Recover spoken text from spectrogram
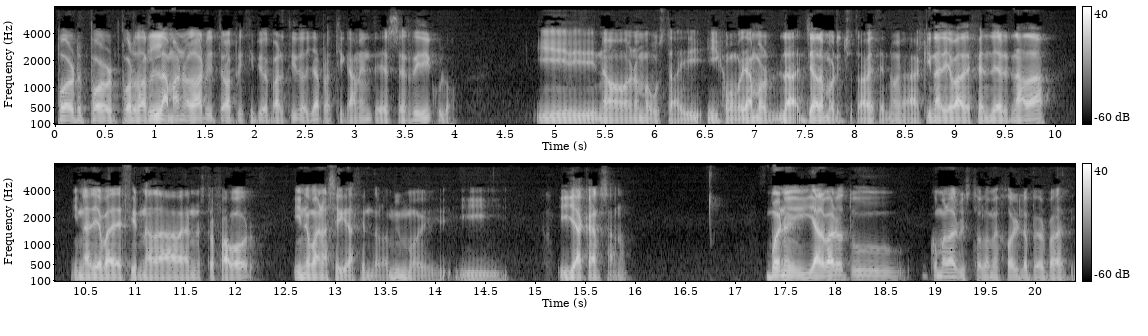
por, por, por, darle la mano al árbitro al principio del partido, ya prácticamente. Es, ridículo. Y no, no me gusta. Y, como veamos, ya lo hemos dicho otra vez, ¿no? Aquí nadie va a defender nada y nadie va a decir nada a nuestro favor y no van a seguir haciendo lo mismo. Y, y ya cansa, ¿no? Bueno, y Álvaro, ¿tú cómo lo has visto lo mejor y lo peor para ti?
